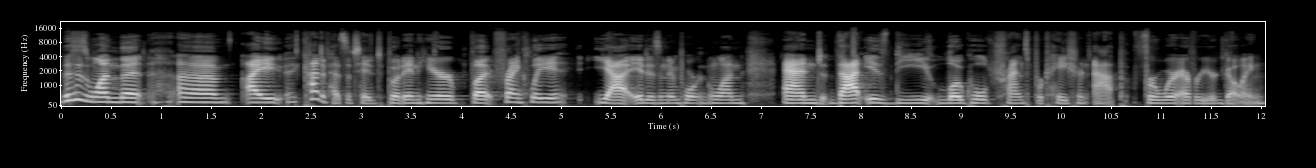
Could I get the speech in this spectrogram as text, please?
This is one that um, I kind of hesitated to put in here, but frankly, yeah, it is an important one. And that is the local transportation app for wherever you're going.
